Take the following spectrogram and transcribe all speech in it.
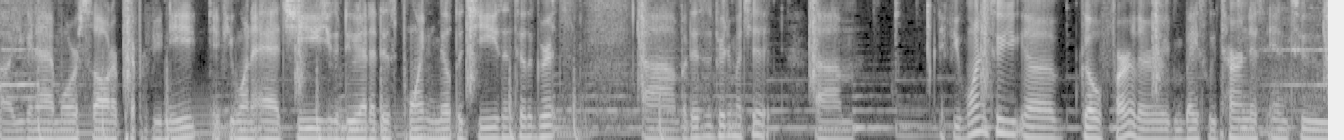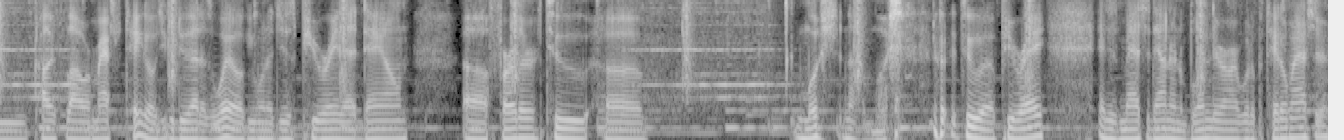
Uh, you can add more salt or pepper if you need. If you want to add cheese, you can do that at this point and melt the cheese into the grits. Uh, but this is pretty much it. Um, if you wanted to uh, go further, and basically turn this into cauliflower mashed potatoes, you could do that as well. If you want to just puree that down uh, further to uh, mush, not mush, to a puree, and just mash it down in a blender or with a potato masher,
